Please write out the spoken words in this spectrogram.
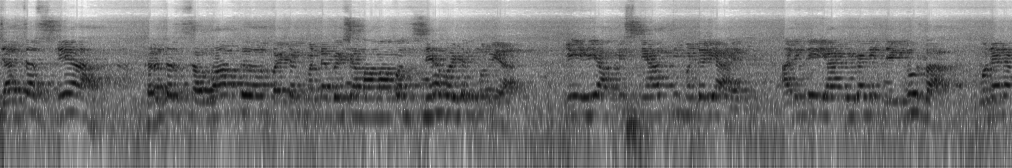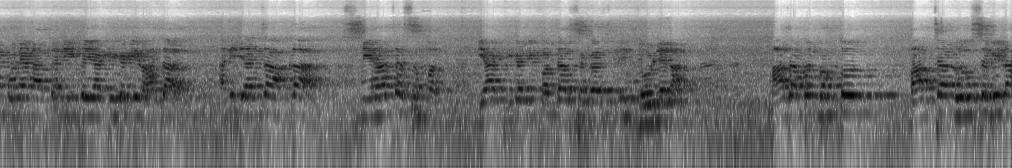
ज्यांचा स्नेह आहे खरं तर संवाद बैठक म्हणण्यापेक्षा मामा आपण स्नेह बैठक म्हणूया की ही आपली स्नेहातली मंडळी आहे. आणि ते या ठिकाणी देगलूरला कोण्या ना कोण्या नात्याने इथं या ठिकाणी राहतात आणि ज्यांचा आपला स्नेहाचा संबंध या ठिकाणी मतदारसंघाशी जोडलेला. आज आपण बघतो मागच्या लोकसभेला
